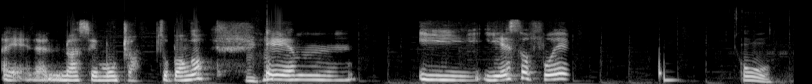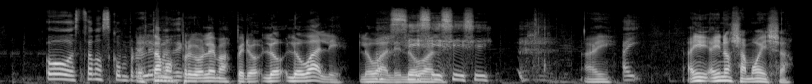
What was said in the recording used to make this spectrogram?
eh, no hace mucho, supongo. Em, y, y eso fue... Uh, Oh, estamos con problemas. estamos de- problemas, pero lo, lo vale, lo vale, sí, lo vale. sí, sí, sí. Ahí. Ahí, ahí. Ahí nos llamó ella.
